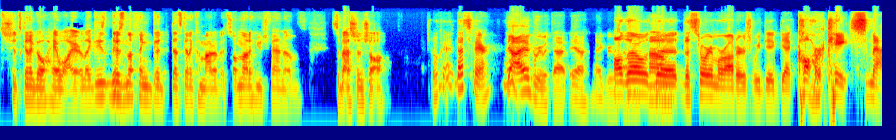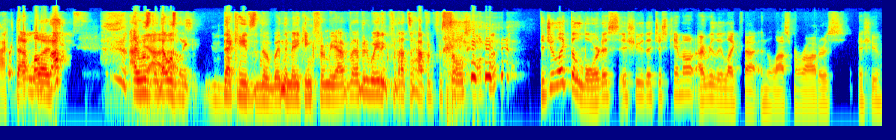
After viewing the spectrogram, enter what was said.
shit's gonna go haywire. Like, there's, there's nothing good that's gonna come out of it. So I'm not a huge fan of Sebastian Shaw. Okay, that's fair. yeah, I agree with that. Yeah, I agree. With Although that. Um, the the story Marauders, we did get call her Kate smack. That I love was that. I was Yeah, that was that was- like decades in the in the making for me. I've, I've been waiting for that to happen for so long. Did you like the Lourdes issue that just came out? I really liked that in the last Marauders issue.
